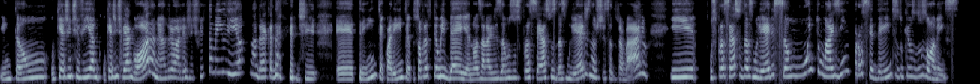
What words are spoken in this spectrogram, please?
Então, o que a gente via, o que a gente vê agora, né, André? Olha, a gente também via na década de é, 30, 40. Só para ter uma ideia, nós analisamos os processos das mulheres na Justiça do Trabalho e os processos das mulheres são muito mais improcedentes do que os dos homens.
